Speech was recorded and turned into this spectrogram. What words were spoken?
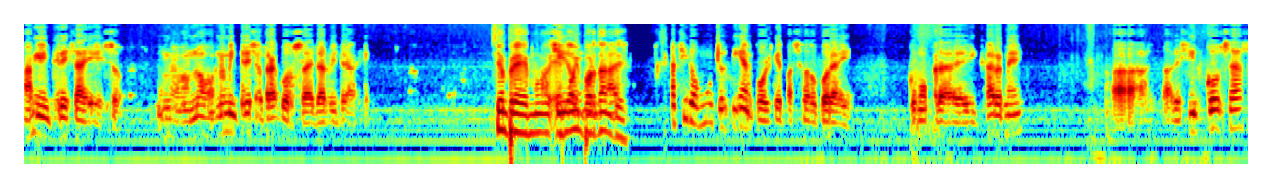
A mí me interesa eso, no, no, no me interesa otra cosa el arbitraje. Siempre es muy, es muy importante. ha sido mucho tiempo el que he pasado por ahí como para dedicarme a, decir cosas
